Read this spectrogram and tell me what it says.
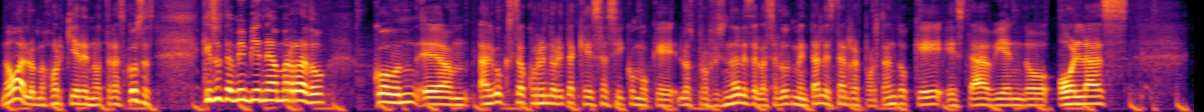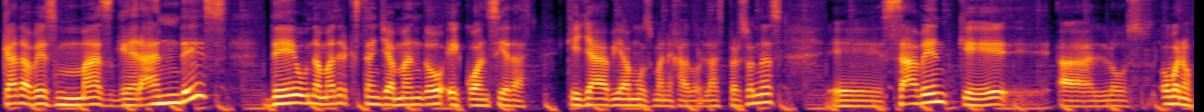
¿no? A lo mejor quieren otras cosas. Que eso también viene amarrado con em, algo que está ocurriendo ahorita que es así como que los profesionales de la salud mental están reportando que está habiendo olas cada vez más grandes de una madre que están llamando ecoansiedad que ya habíamos manejado. Las personas eh, saben que eh, a los, o bueno,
